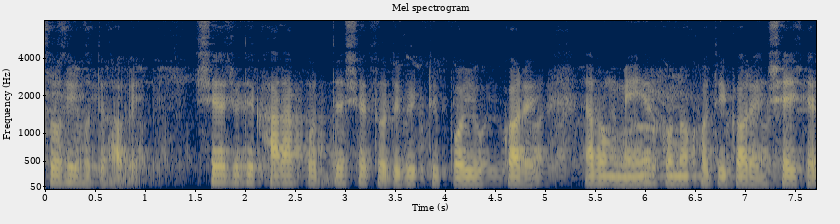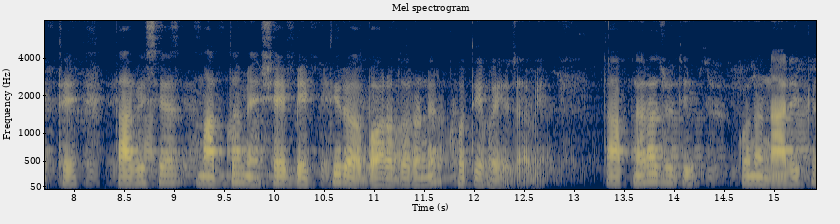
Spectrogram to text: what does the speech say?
সহি হতে হবে। সে যদি খারাপ উদ্দেশ্যে তদবিরটি প্রয়োগ করে এবং মেয়ের কোনো ক্ষতি করে, সেই ক্ষেত্রে তাবিজের মাধ্যমে সেই ব্যক্তিরও বড় ধরনের ক্ষতি হয়ে যাবে। তা আপনারা যদি কোনো নারীকে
